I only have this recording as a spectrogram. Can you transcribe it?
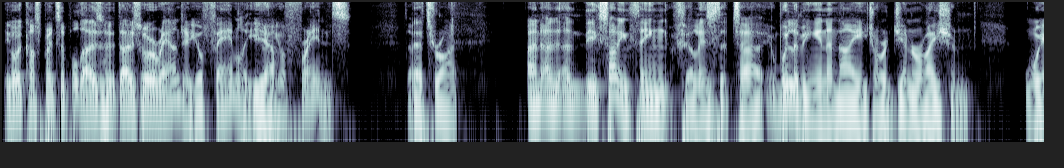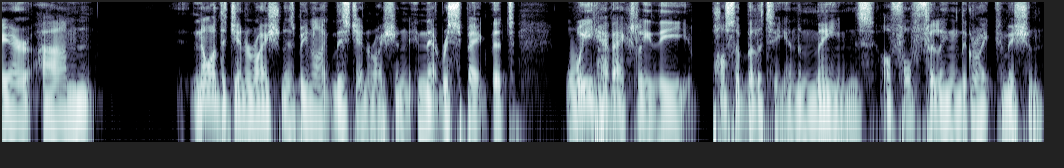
The oikos principle. Those who, those who are around you, your family, Yeah. your friends. So- That's right. And, and, and the exciting thing, Phil, is that uh, we're living in an age or a generation where um, no other generation has been like this generation in that respect that we have actually the possibility and the means of fulfilling the Great Commission.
